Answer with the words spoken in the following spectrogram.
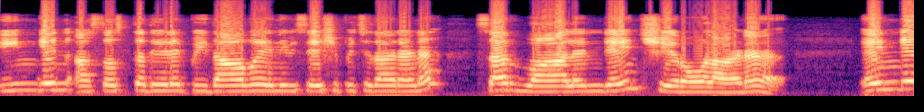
ഇന്ത്യൻ അസ്വസ്ഥതയുടെ പിതാവ് എന്ന് വിശേഷിപ്പിച്ചത് ആരാണ്? സർ വാലന്റൈൻ ഷിറോൾ ആണ് എന്റെ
